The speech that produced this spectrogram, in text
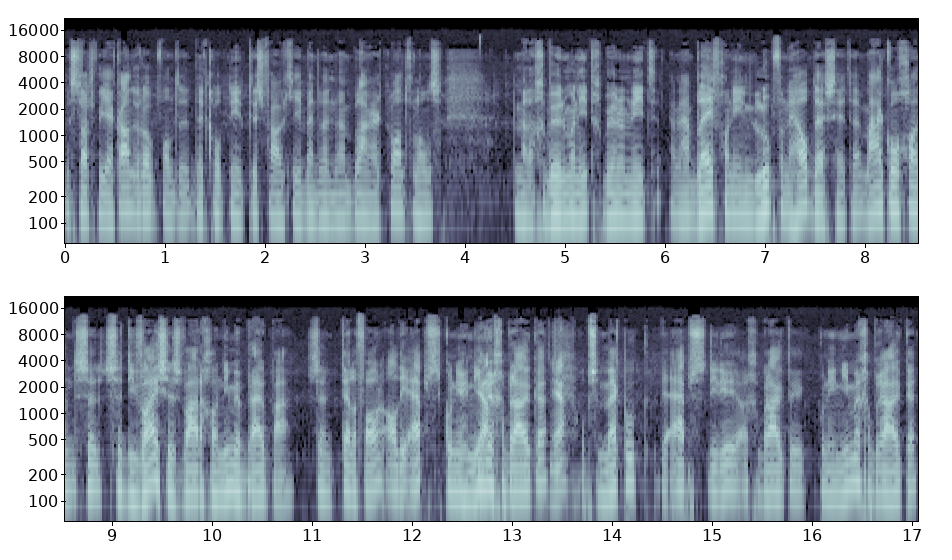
starten we je account weer op. Want eh, dit klopt niet, het is foutje, je bent een, een belangrijke klant van ons. Maar dat gebeurde maar niet, gebeurde maar niet. En hij bleef gewoon in de loop van de helpdesk zitten. Maar hij kon gewoon, zijn devices waren gewoon niet meer bruikbaar. Zijn telefoon, al die apps, kon hij niet Ja. meer gebruiken. Ja? Op zijn MacBook, de apps die hij gebruikte, kon hij niet meer gebruiken.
